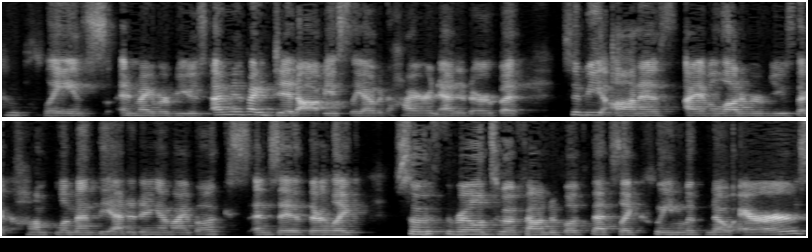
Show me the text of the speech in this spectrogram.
complaints in my reviews. I mean, if I did, obviously, I would hire an editor. But to be honest, I have a lot of reviews that compliment the editing in my books and say that they're like so thrilled to have found a book that's like clean with no errors.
